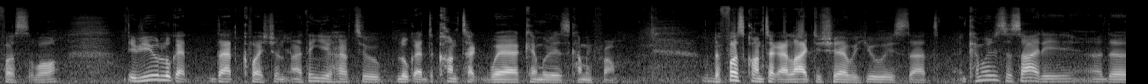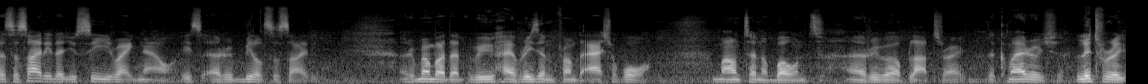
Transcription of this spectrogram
first of all. If you look at that question, I think you have to look at the context where Cambodia is coming from. The first context I like to share with you is that Cambodian society, uh, the society that you see right now, is a rebuilt society. Remember that we have risen from the ash of war, mountain of bones, uh, river of blood, right? The Khmer Rouge literally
